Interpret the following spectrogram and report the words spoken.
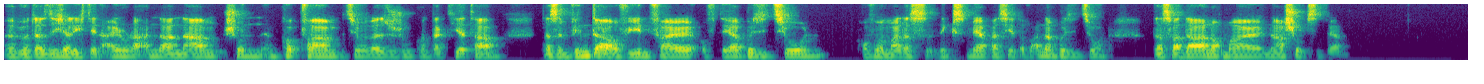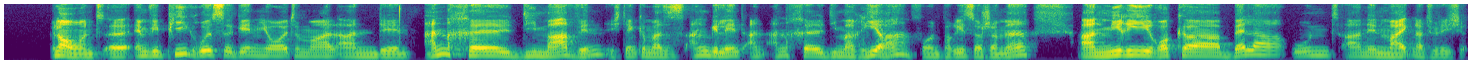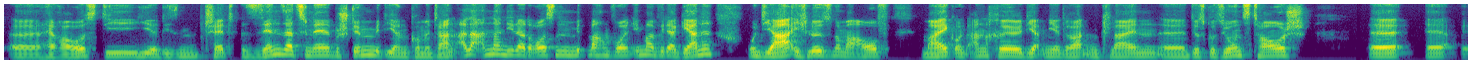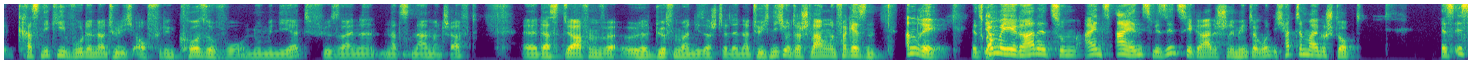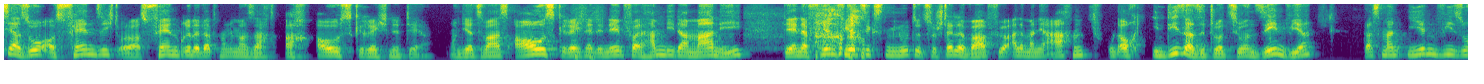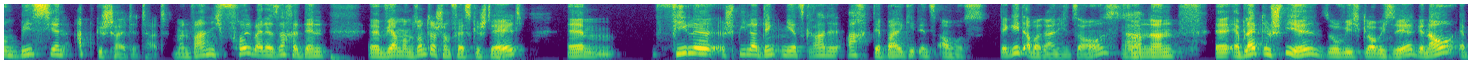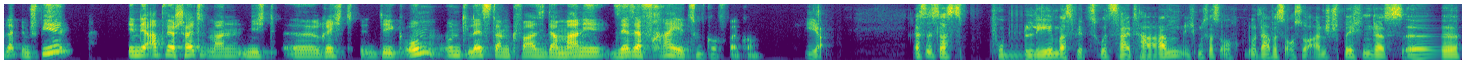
wird er sicherlich den einen oder anderen Namen schon im Kopf haben, beziehungsweise schon kontaktiert haben, dass im Winter auf jeden Fall auf der Position, hoffen wir mal, dass nichts mehr passiert auf anderen Positionen, dass wir da nochmal nachschubsen werden. Genau, und äh, MVP-Größe gehen hier heute mal an den Angel Di Marvin. Ich denke mal, es ist angelehnt an Angel Di Maria von Paris Saint-Germain, an Miri Roccabella und an den Mike natürlich äh, heraus, die hier diesen Chat sensationell bestimmen mit ihren Kommentaren. Alle anderen, die da draußen mitmachen wollen, immer wieder gerne. Und ja, ich löse es nochmal auf. Mike und Angel, die hatten hier gerade einen kleinen äh, Diskussionstausch. Äh, äh, Krasniki wurde natürlich auch für den Kosovo nominiert, für seine Nationalmannschaft. Äh, das dürfen wir, oder dürfen wir an dieser Stelle natürlich nicht unterschlagen und vergessen. André, jetzt kommen ja. wir hier gerade zum 1-1. Wir sehen es hier gerade schon im Hintergrund. Ich hatte mal gestoppt. Es ist ja so aus Fansicht oder aus Fanbrille, dass man immer sagt, ach, ausgerechnet der. Und jetzt war es ausgerechnet, in dem Fall Hamdi Damani, der in der 44. Minute zur Stelle war für Alemannia Aachen. Und auch in dieser Situation sehen wir, dass man irgendwie so ein bisschen abgeschaltet hat. Man war nicht voll bei der Sache, denn äh, wir haben am Sonntag schon festgestellt, ähm, viele Spieler denken jetzt gerade, ach, der Ball geht ins Aus. Der geht aber gar nicht ins Aus, ja. sondern äh, er bleibt im Spiel, so wie ich glaube ich sehe. Genau, er bleibt im Spiel. In der Abwehr schaltet man nicht äh, recht dick um und lässt dann quasi Damani sehr, sehr frei zum Kopfball kommen. Ja, das ist das Problem, was wir zurzeit haben, ich muss das auch, oder darf es auch so ansprechen, dass äh,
